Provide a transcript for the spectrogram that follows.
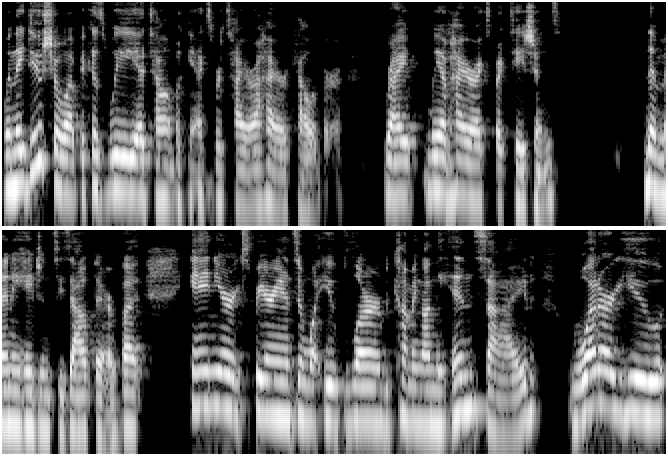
when they do show up, because we at Talent Booking Experts hire a higher caliber, right? We have higher expectations than many agencies out there. But in your experience and what you've learned coming on the inside, what are you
